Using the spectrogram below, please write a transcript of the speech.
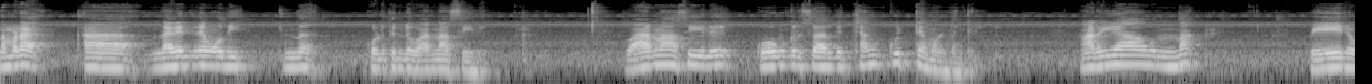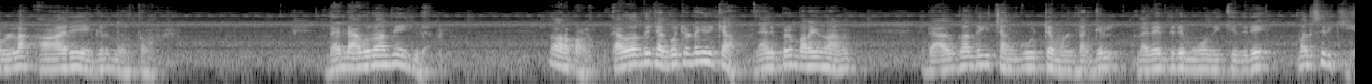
നമ്മുടെ നരേന്ദ്രമോദി ഇന്ന് കൊടുത്തിട്ടുണ്ട് വാരണാസിയിൽ. വാരണാസിയിൽ കോൺഗ്രസ്സുകാർക്ക് ചങ്കുറ്റമുണ്ടെങ്കിൽ അറിയാവുന്ന പേരുള്ള ആരെയെങ്കിലും നിർത്തണം. എന്തായാലും രാഹുൽ ഗാന്ധി നിൽക്കില്ല അത് ഉറപ്പാണ്. രാഹുൽ ഗാന്ധി ചങ്കൂറ്റുണ്ടെങ്കിൽ നിൽക്കാം. ഞാനിപ്പോഴും പറയുന്നതാണ് രാഹുൽ ഗാന്ധിക്ക് ചങ്കൂറ്റമുണ്ടെങ്കിൽ നരേന്ദ്രമോദിക്കെതിരെ മത്സരിക്കുക.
